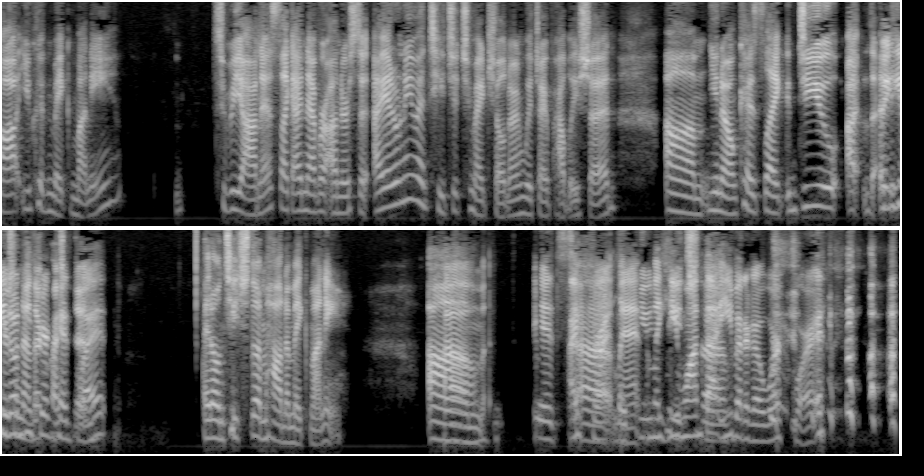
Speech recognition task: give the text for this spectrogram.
thought you could make money. To be honest, like I never understood. I don't even teach it to my children, which I probably should. Um, you know, because like, do you? Uh, Wait, you don't teach your question. kids what? I don't teach them how to make money. Um, Oh. it's I uh, like it. you I'm like, you want that? You better go work for it.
